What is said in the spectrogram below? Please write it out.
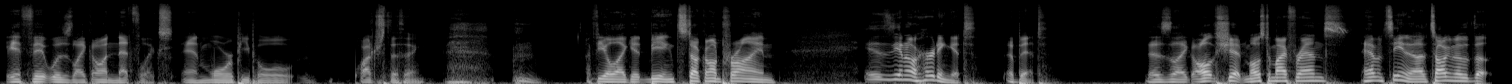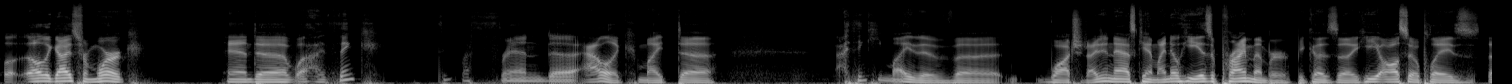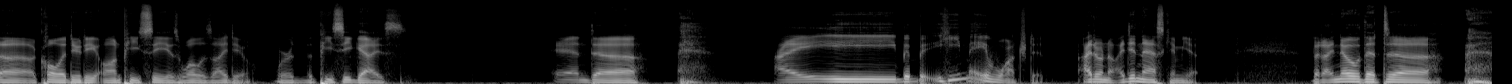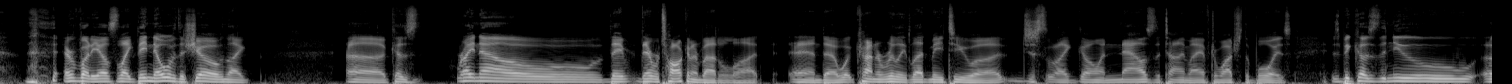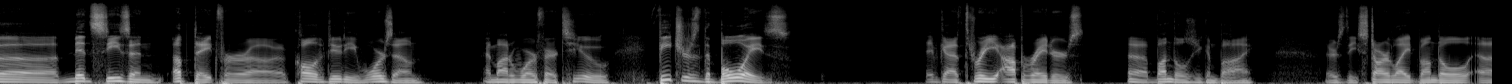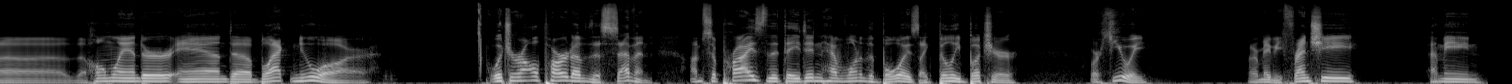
if it was like on Netflix and more people watched the thing. I feel like it being stuck on Prime is, you know, hurting it a bit. There's like all shit. Most of my friends haven't seen it. I'm talking to the, all the guys from work, and uh, well, I think I think my friend uh, Alec might. Uh, I think he might have uh, watched it. I didn't ask him. I know he is a Prime member because uh, he also plays uh, Call of Duty on PC as well as I do. We're the PC guys, and uh, I he may have watched it. I don't know. I didn't ask him yet, but I know that uh, everybody else like they know of the show, like because right now they they were talking about it a lot and uh, what kind of really led me to uh, just like going now's the time i have to watch the boys is because the new uh, mid-season update for uh, call of duty warzone and modern warfare 2 features the boys they've got three operators uh, bundles you can buy There's the Starlight bundle, uh, the Homelander, and Black Noir, which are all part of the seven. I'm surprised that they didn't have one of the boys like Billy Butcher or Hughie or maybe Frenchie. I mean,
